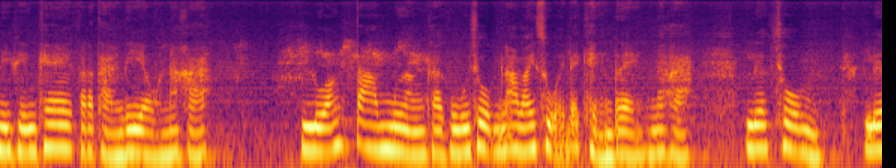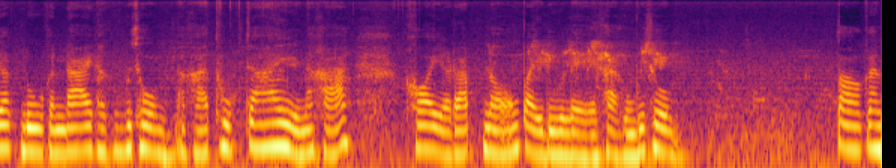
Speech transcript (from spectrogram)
มีเพียงแค่กระถางเดียวนะคะ หลวงตามเมืองค่ะคุณผู้ชมหน้าไม้สวยและแข็งแรงนะคะ เลือกชมเลือกดูกันได้ค่ะคุณผู้ชมนะคะ ถูกใจนะคะ ค่อยรับน้องไปดูแลค่ะคุณผู้ชม ต่อกัน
